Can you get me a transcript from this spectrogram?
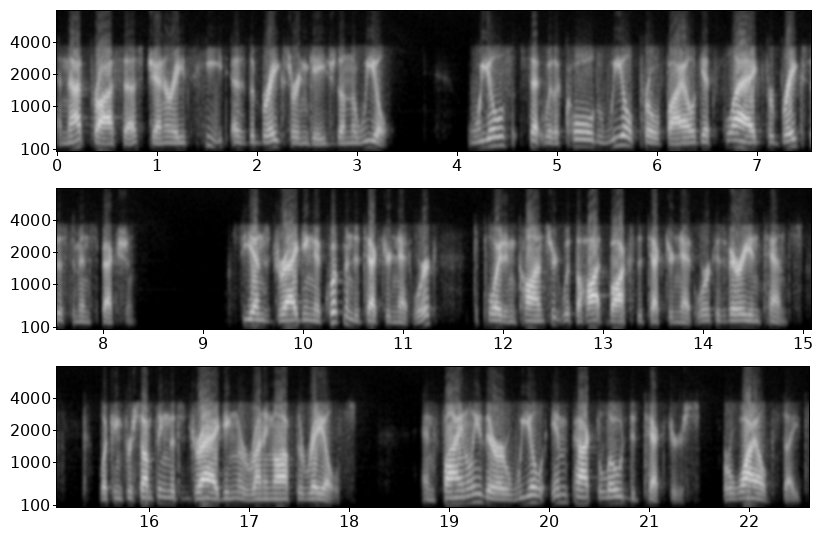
and that process generates heat as the brakes are engaged on the wheel. Wheels set with a cold wheel profile get flagged for brake system inspection. CN's dragging equipment detector network, deployed in concert with the hot box detector network, is very intense, looking for something that's dragging or running off the rails. And finally, there are wheel impact load detectors, or wild sites.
